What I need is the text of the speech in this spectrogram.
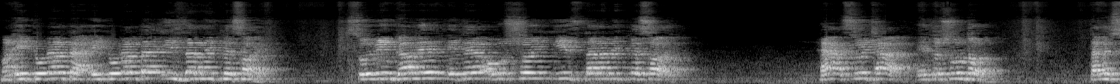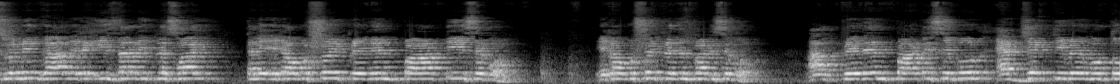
মানে এই টোটালটা এই টোটালটা ইজ দ্বারা রিপ্লেস হয়। সুইমিং গার্লের এটা অবশ্যই ইজ দ্বারা রিপ্লেস হয়। হ্যাঁ সুইটার তো সুন্দর। তাহলে সুইমিং গার্ল এটা ইজ দ্বারা রিপ্লেস হয়। তাহলে এটা অবশ্যই প্রেজেন্ট পার্টিসিপল এটা অবশ্যই প্রেজেন্ট পার্টিসিপল আর প্রেজেন্ট পার্টিসিপল অ্যাডজেক্টিভের মতো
